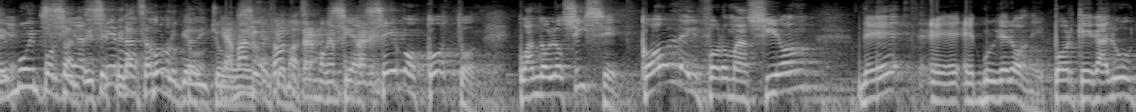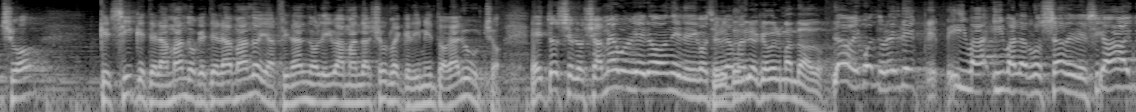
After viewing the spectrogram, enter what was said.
es muy importante, es esperanzador lo que ha dicho. si hacemos costos, cuando los hice con la información de eh, eh, Bulgeroni, porque Galucho que sí, que te la mando, que te la mando, y al final no le iba a mandar yo un requerimiento a Galucho. Entonces lo llamé a Bulgeroni y le digo... Se lo tendría que haber mandado. No, igual iba, iba a la Rosada y decía, ay,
